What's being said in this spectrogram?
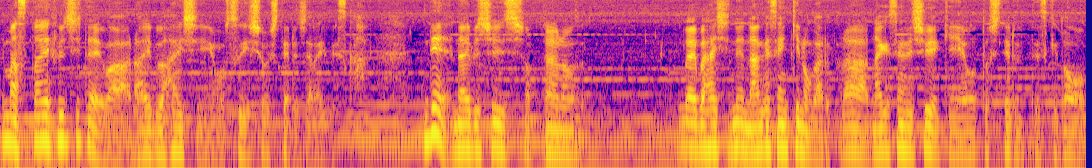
でまあスタイフ自体はライブ配信を推奨してるじゃないですか。でライブ推奨あのライブ配信で投げ銭機能があるから投げ銭で収益得ようとしてるんですけど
